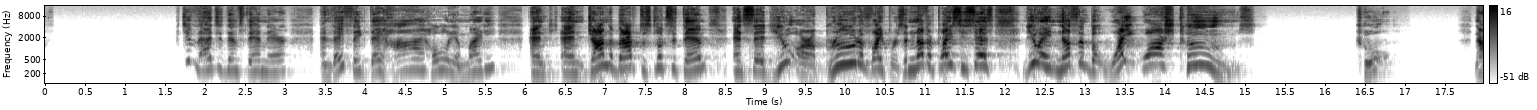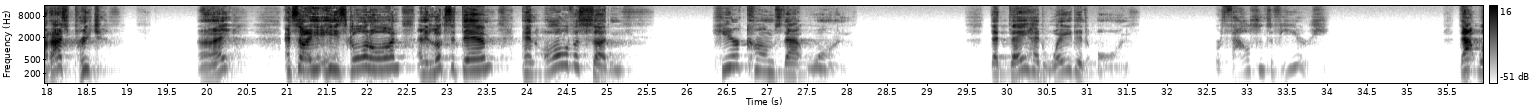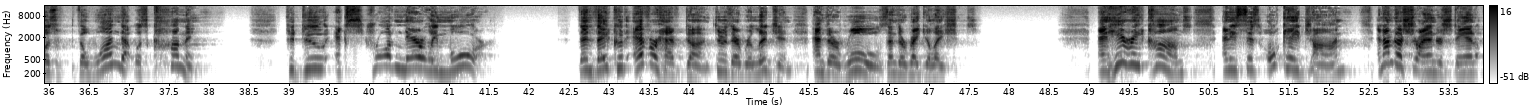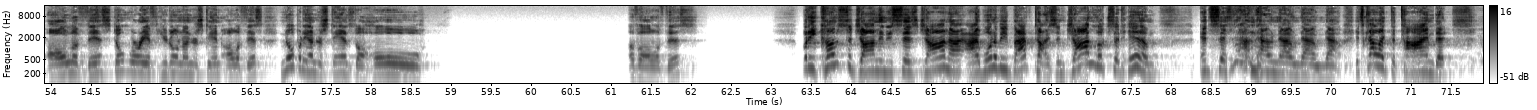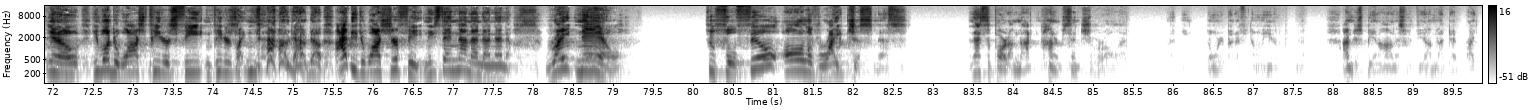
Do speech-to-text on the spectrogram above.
Could you imagine them stand there and they think they high, holy, and mighty? And, and John the Baptist looks at them and said, You are a brood of vipers. In another place, he says, You ain't nothing but whitewashed tombs. Cool. Now that's preaching. All right? And so he's going on and he looks at them, and all of a sudden, here comes that one that they had waited on for thousands of years. That was the one that was coming to do extraordinarily more than they could ever have done through their religion and their rules and their regulations. And here he comes and he says, Okay, John. And I'm not sure I understand all of this. Don't worry if you don't understand all of this. Nobody understands the whole of all of this. But he comes to John and he says, John, I, I want to be baptized. And John looks at him and says, No, no, no, no, no. It's kind of like the time that, you know, he wanted to wash Peter's feet, and Peter's like, No, no, no. I need to wash your feet. And he's saying, No, no, no, no, no. Right now, to fulfill all of righteousness. And that's the part I'm not 100% sure all that. Mean, don't worry about it if you don't either. I'm just being honest with you. I'm not that bright.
